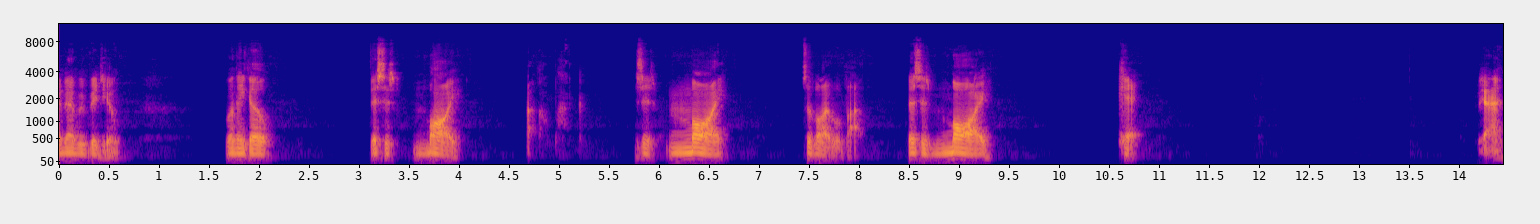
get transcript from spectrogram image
in every video, when they go, this is my this is my survival bag, this is my kit. Yeah,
